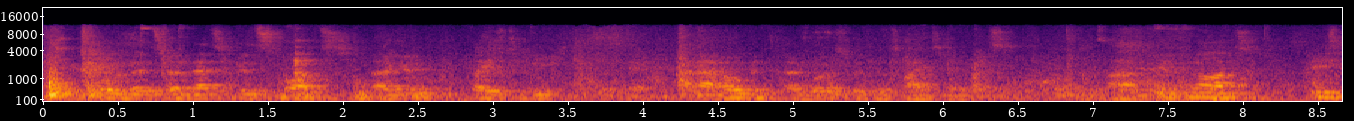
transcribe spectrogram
before the midterm, that's a good spot, a good place to meet. And I hope it uh, works with your timetables. Um, if not, please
